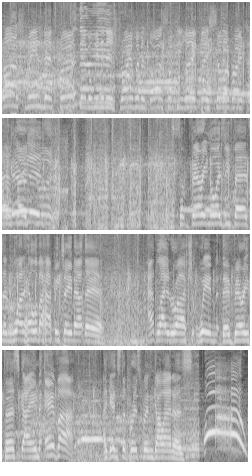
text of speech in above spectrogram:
Rush win their first ever win it in the. Australian Women's Ice Hockey League. They celebrate as There they should. Some very noisy fans and one hell of a happy team out there. Adelaide Rush win their very first game ever against the Brisbane Goannas. Woo!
